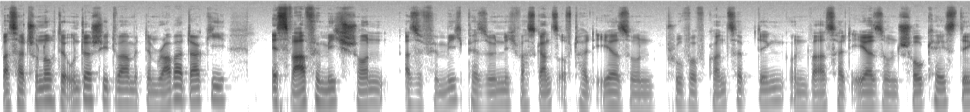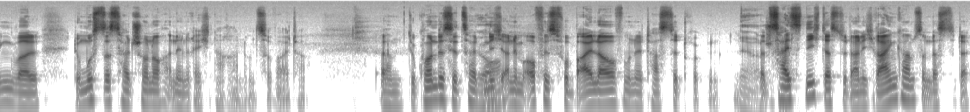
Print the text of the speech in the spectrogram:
was halt schon noch der Unterschied war mit einem Rubber Ducky, es war für mich schon, also für mich persönlich war es ganz oft halt eher so ein Proof of Concept Ding und war es halt eher so ein Showcase Ding, weil du musstest halt schon noch an den Rechner ran und so weiter. Ähm, du konntest jetzt halt ja. nicht an dem Office vorbeilaufen und eine Taste drücken. Ja, das, das heißt nicht, dass du da nicht reinkamst und dass du da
